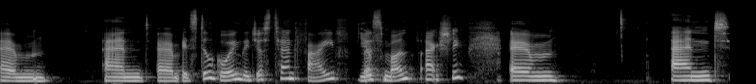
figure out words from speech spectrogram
Um, and um, it's still going. They just turned five this month, actually. Um, and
